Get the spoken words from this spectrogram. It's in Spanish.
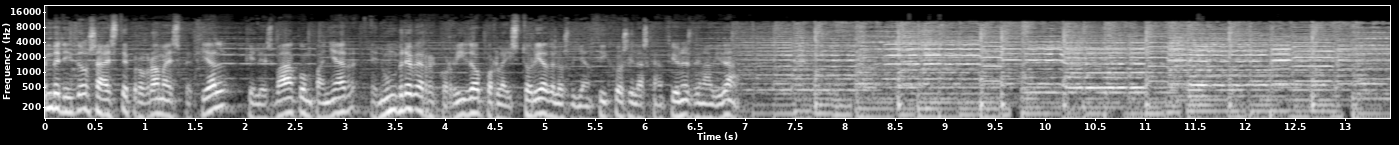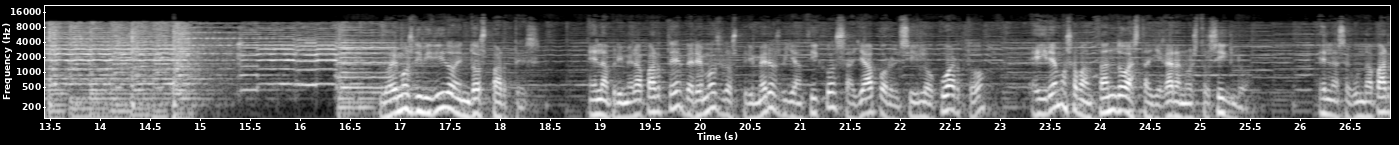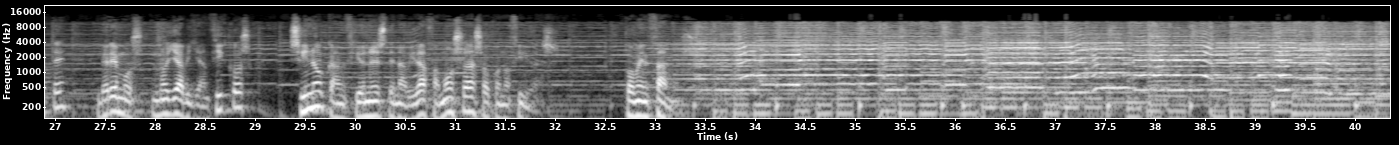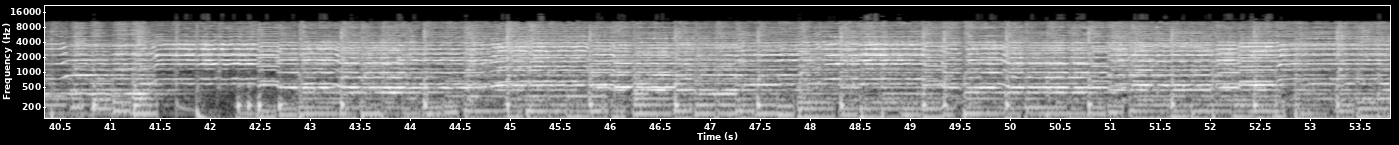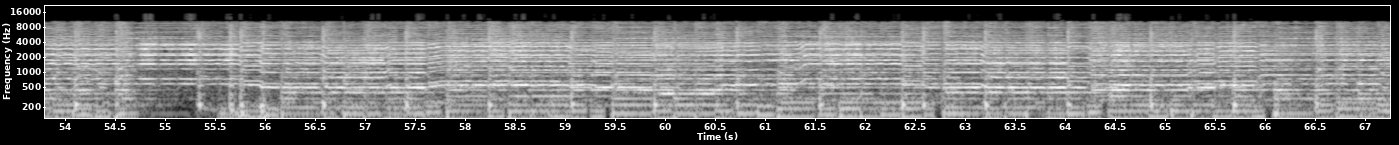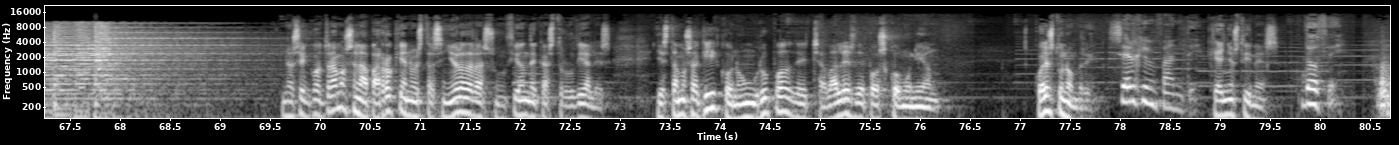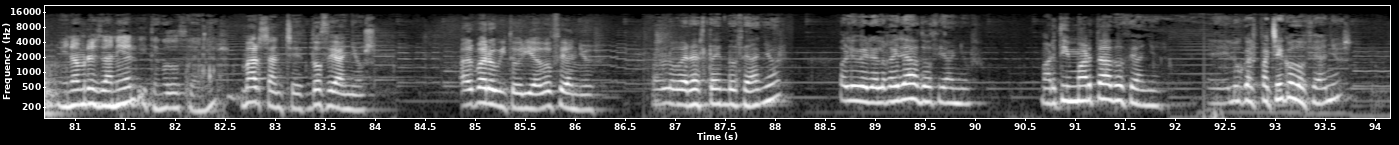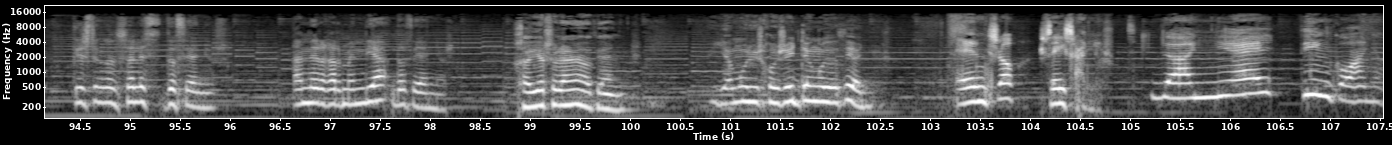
Bienvenidos a este programa especial que les va a acompañar en un breve recorrido por la historia de los villancicos y las canciones de Navidad. Lo hemos dividido en dos partes. En la primera parte veremos los primeros villancicos allá por el siglo IV e iremos avanzando hasta llegar a nuestro siglo. En la segunda parte veremos no ya villancicos, sino canciones de Navidad famosas o conocidas. Comenzamos. Nos encontramos en la parroquia Nuestra Señora de la Asunción de Castrorudiales y estamos aquí con un grupo de chavales de poscomunión. ¿Cuál es tu nombre? Sergio Infante. ¿Qué años tienes? 12. Mi nombre es Daniel y tengo 12 años. Mar Sánchez, 12 años. Álvaro Vitoria, 12 años. Pablo Verastain, 12 años. Oliver Elguera, 12 años. Martín Marta, 12 años. Eh, Lucas Pacheco, 12 años. Cristian González, 12 años. Ander Garmendia, 12 años. Javier Solana, 12 años. Llamo Luis José y tengo 12 años. Enzo, 6 años. Daniel, 5 años.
